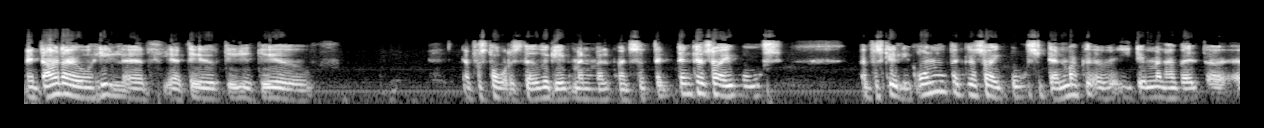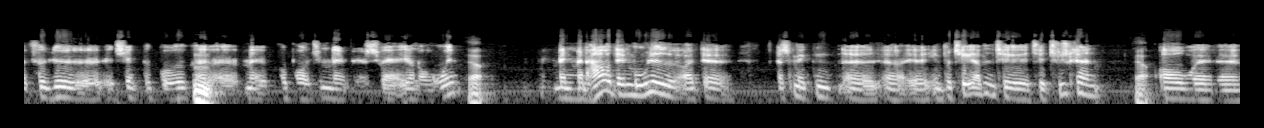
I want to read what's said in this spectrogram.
Men der er der jo helt, at ja, det, er jo, det, det er jo, jeg forstår det stadigvæk ikke, men, men, men så, den, den kan så ikke bruges af forskellige grunde. Den kan så ikke bruges i Danmark, øh, i det man har valgt at, at følge øh, eksemplet både mm. øh, med Propulsion med Sverige og Norge. Ja. Men man har jo den mulighed at, øh, at smække den, øh, øh, importere dem til, til Tyskland, Ja. og, øh,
